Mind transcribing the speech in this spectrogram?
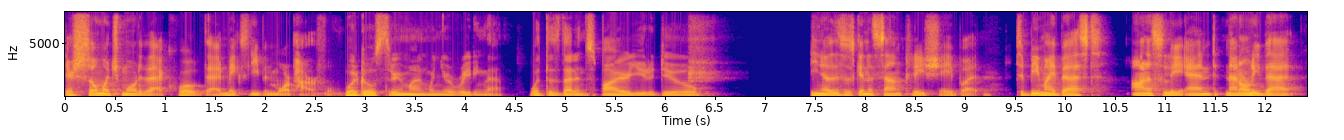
there's so much more to that quote that makes it even more powerful. What goes through your mind when you're reading that? What does that inspire you to do? You know, this is going to sound cliche, but to be my best, honestly, and not only that,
